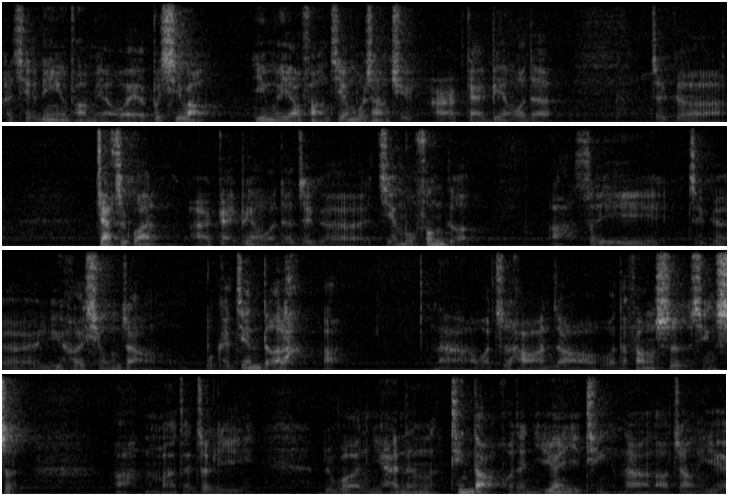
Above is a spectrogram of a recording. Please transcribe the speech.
而且另一方面，我也不希望因为要放节目上去而改变我的这个价值观，而改变我的这个节目风格啊。所以这个鱼和熊掌不可兼得了啊。那我只好按照我的方式行事啊。那么在这里，如果你还能听到或者你愿意听，那老张也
